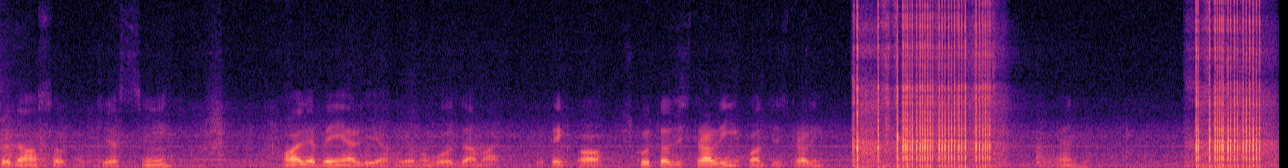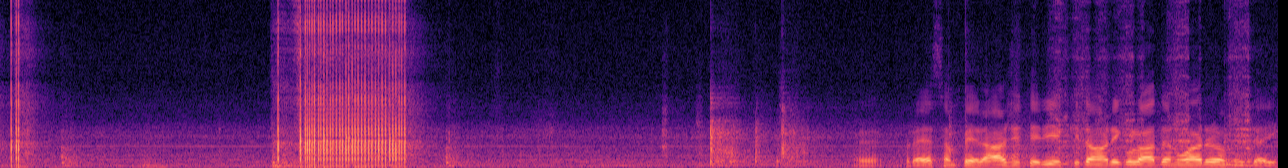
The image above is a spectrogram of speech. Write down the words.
Eu dar uma sol... aqui assim. Olha bem ali, ó. Eu não vou usar mais. Eu tenho... Ó, escuta os estralinhos. Quantos estralinhos? Tá vendo? É, para essa amperagem teria que dar uma regulada no arame daí.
